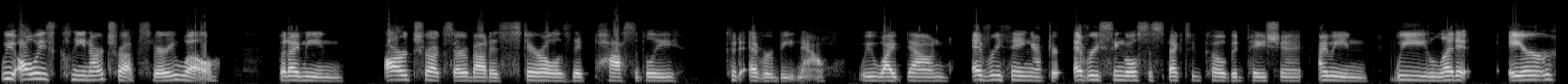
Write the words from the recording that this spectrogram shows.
we always clean our trucks very well. But I mean, our trucks are about as sterile as they possibly could ever be now. We wipe down everything after every single suspected COVID patient. I mean, we let it air,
